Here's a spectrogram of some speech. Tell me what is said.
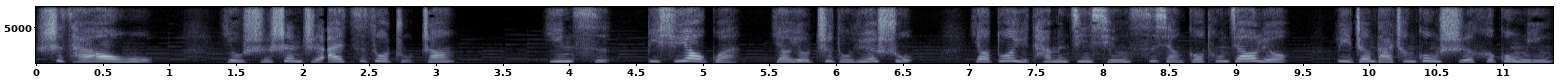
恃才傲物，有时甚至爱自作主张，因此必须要管，要有制度约束，要多与他们进行思想沟通交流，力争达成共识和共鸣，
